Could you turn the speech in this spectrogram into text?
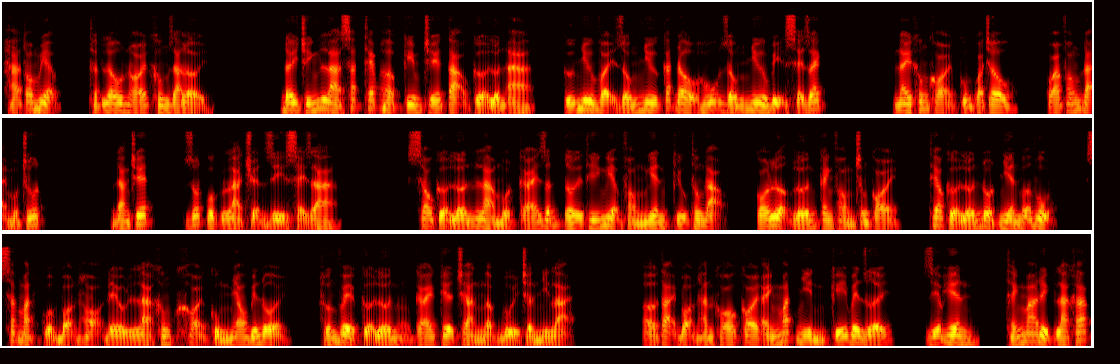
há to miệng, thật lâu nói không ra lời. Đây chính là sắt thép hợp kim chế tạo cửa lớn a, cứ như vậy giống như cắt đậu hũ giống như bị xé rách. Nay không khỏi cũng quá trâu, quá phóng đại một chút. Đáng chết, rốt cuộc là chuyện gì xảy ra? Sau cửa lớn là một cái dẫn tới thí nghiệm phòng nghiên cứu thông đạo, có lượng lớn canh phòng trông coi, theo cửa lớn đột nhiên vỡ vụn, sắc mặt của bọn họ đều là không khỏi cùng nhau biến đổi, hướng về cửa lớn cái kia tràn ngập bụi trần nhìn lại. Ở tại bọn hắn khó coi ánh mắt nhìn kỹ bên dưới, diệp hiên, thánh ma địch la khắc,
